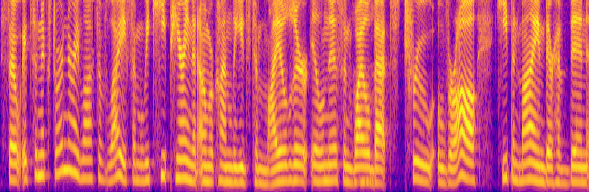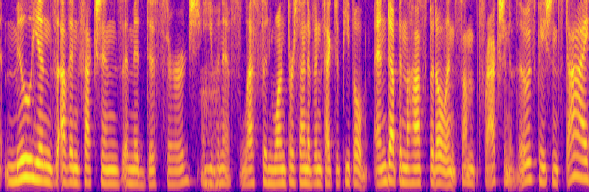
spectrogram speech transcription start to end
So it's an extraordinary loss of life. I mean, we keep hearing that Omicron leads to milder illness. And while mm-hmm. that's true overall, keep in mind there have been millions of infections amid this surge. Uh-huh. Even if less than 1% of infected people end up in the hospital and some fraction of those patients die,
